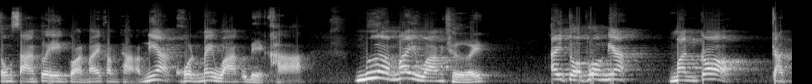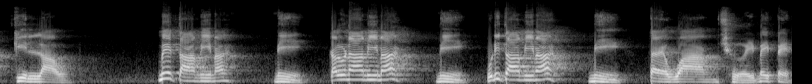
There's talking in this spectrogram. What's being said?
สงสารตัวเองก่อนไหมคำถาม เนี่ยคนไม่วางอุเบกขา เมื่อไม่วางเฉย ไอตัวพวกเนี้ยมันก็กัดกินเราเมตตามีไหมมี กรุณามีไหมมีมุทิตามีไหมมีแต่วางเฉยไม่เป็น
